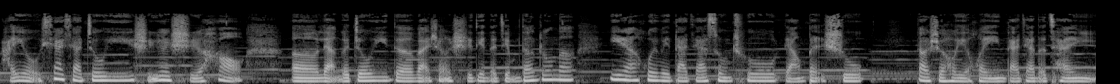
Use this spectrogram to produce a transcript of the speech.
还有下下周一十月十号，呃，两个周一的晚上十点的节目当中呢，依然会为大家送出两本书。到时候也欢迎大家的参与。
